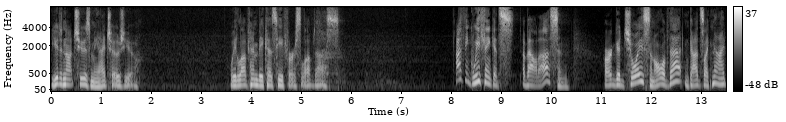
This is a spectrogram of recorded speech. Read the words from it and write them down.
You did not choose me, I chose you. We love him because he first loved us. I think we think it's about us and our good choice and all of that. And God's like, no, I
